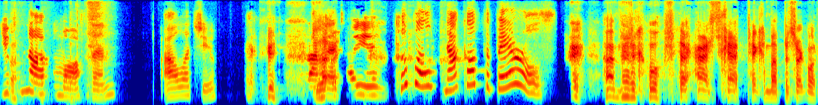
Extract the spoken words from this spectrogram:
You can knock them off then. I'll let you. I'm going to tell you, Kupo, knock off the barrels. I'm gonna go over there. I just gotta pick him up and start going.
